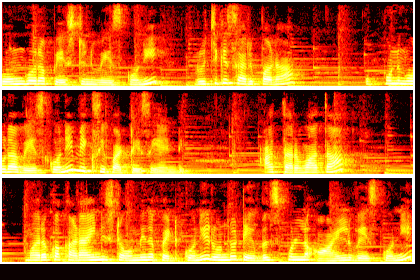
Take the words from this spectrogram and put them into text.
గోంగూర పేస్ట్ని వేసుకొని రుచికి సరిపడా ఉప్పును కూడా వేసుకొని మిక్సీ పట్టేసేయండి. ఆ తర్వాత మరొక కడాయిని స్టవ్ మీద పెట్టుకొని రెండు టేబుల్ స్పూన్ల ఆయిల్ వేసుకొని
